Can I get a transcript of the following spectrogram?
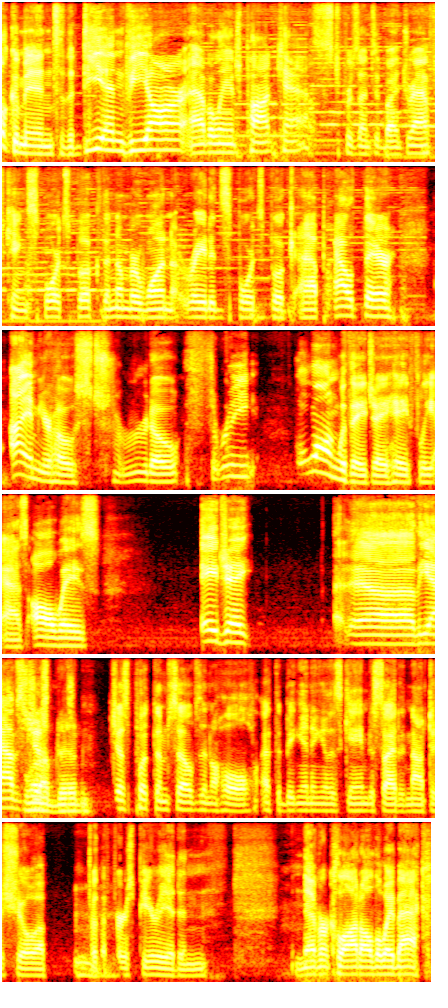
Welcome into the DNVR Avalanche podcast presented by DraftKings Sportsbook, the number one rated sportsbook app out there. I am your host, Rudo3, along with AJ Haefele, as always. AJ, uh, the Avs What just up, just put themselves in a hole at the beginning of this game, decided not to show up for the first period, and never clawed all the way back.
